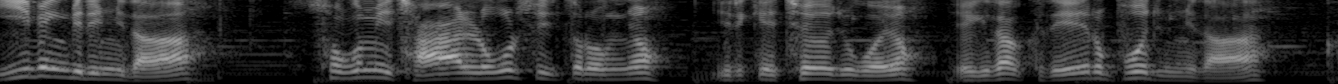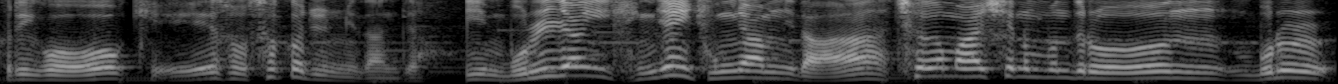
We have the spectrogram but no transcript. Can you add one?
200ml입니다. 소금이 잘 녹을 수 있도록요. 이렇게 저어주고요. 여기다 그대로 부어줍니다. 그리고 계속 섞어줍니다. 이제 이 물량이 굉장히 중요합니다. 처음 하시는 분들은 물을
